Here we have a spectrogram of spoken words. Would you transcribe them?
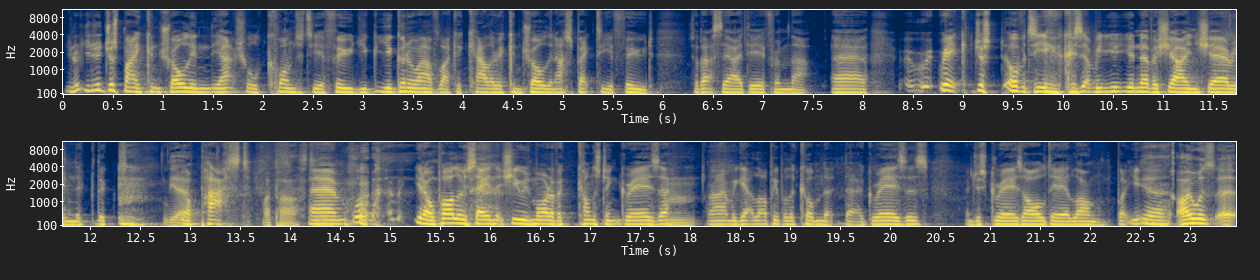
you know, you know, just by controlling the actual quantity of food, you, you're going to have like a calorie controlling aspect to your food. So that's the idea from that. Uh, Rick, just over to you because I mean you, you're never shy in sharing the, the Yeah, your past. my past. yeah. Um, well, you know, Paula was saying that she was more of a constant grazer, Mm. right? We get a lot of people that come that, that are grazers and just graze all day long. But you, Yeah, I was. Uh,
